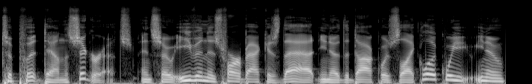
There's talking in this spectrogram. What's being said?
to put down the cigarettes. And so even as far back as that, you know, the doc was like, "Look, we, you know."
